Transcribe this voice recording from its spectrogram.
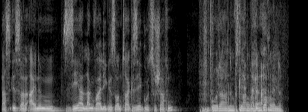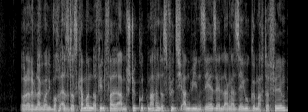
das ist an einem sehr langweiligen Sonntag sehr gut zu schaffen. Oder an einem langweiligen Wochenende. Oder an einem langweiligen Wochenende. Also das kann man auf jeden Fall am Stück gut machen. Das fühlt sich an wie ein sehr, sehr langer, sehr gut gemachter Film.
